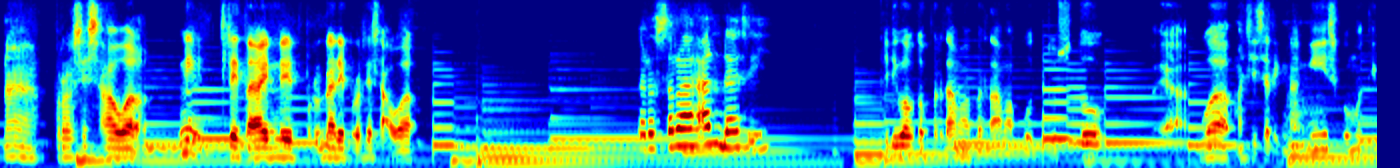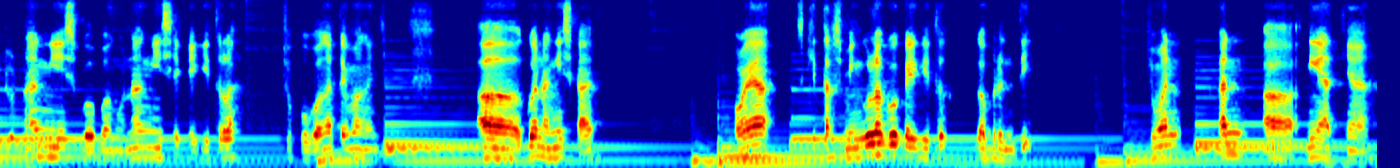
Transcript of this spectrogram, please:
Nah proses awal. Ini ceritain deh dari proses awal. Terserah anda sih. Jadi waktu pertama pertama putus tuh ya gue masih sering nangis gue mau tidur nangis gue bangun nangis ya kayak gitulah. Cukup banget emang anjing Eh gue nangis kan pokoknya sekitar seminggu lah gue kayak gitu gak berhenti. Cuman kan eh, niatnya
